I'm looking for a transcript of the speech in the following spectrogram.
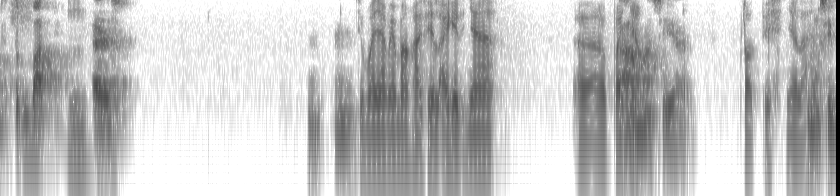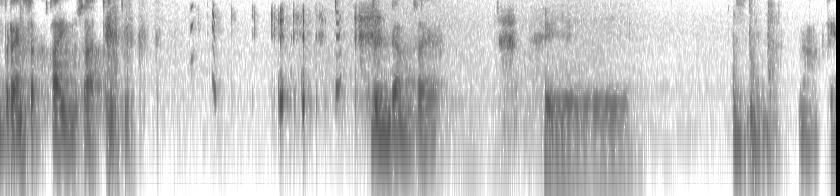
di tempat. mm, Eh. Mm-mm. cuma ya memang hasil akhirnya eh, banyak Sama sih ya. plot twistnya lah. Si brengsek kainu satu itu. Dendam saya. Iya, iya, iya, iya. Nah, Oke.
